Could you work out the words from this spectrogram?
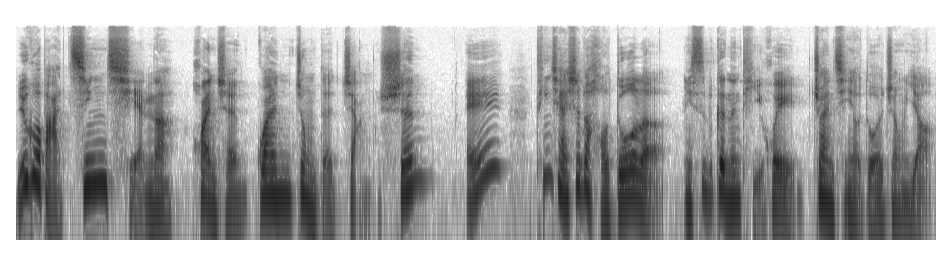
如果把金钱呢换成观众的掌声，诶，听起来是不是好多了？你是不是更能体会赚钱有多重要？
